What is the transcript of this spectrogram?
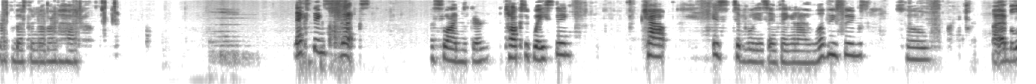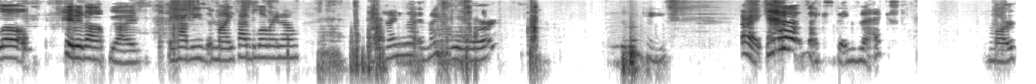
That's the best thing I've ever had. Next thing's next. A Slime Licker. Toxic wasting. Chat is typically the same thing, and I love these things. So, Five Below, hit it up, guys. They have these in my Five Below right now. I'm hiding that in my drawer. Alright, next things next. Markers.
